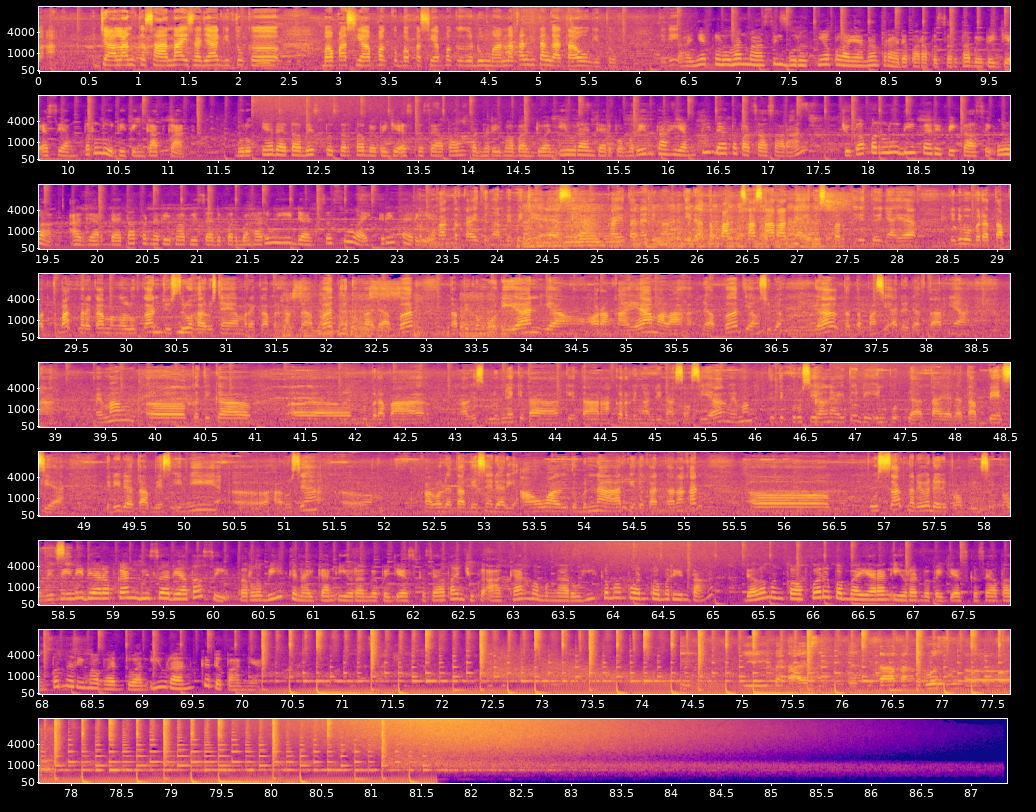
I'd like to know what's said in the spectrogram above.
jalan ke sana istilahnya gitu ke bapak siapa ke bapak siapa ke gedung mana kan kita nggak tahu gitu. Jadi hanya keluhan masih buruknya pelayanan terhadap para peserta BPJS yang perlu ditingkatkan. Buruknya database peserta BPJS Kesehatan penerima bantuan iuran dari pemerintah yang tidak tepat sasaran juga perlu diverifikasi ulang agar data penerima bisa diperbaharui dan sesuai kriteria. Bukan terkait dengan BPJS ya, kaitannya dengan tidak tepat sasarannya itu seperti itunya ya. Jadi beberapa tempat mereka mengeluhkan justru harusnya yang mereka berhak dapat itu nggak dapat, tapi kemudian yang orang kaya malah dapat, yang sudah meninggal tetap masih ada daftarnya. Nah, memang e, ketika Eh, beberapa kali sebelumnya kita kita raker dengan dinas sosial memang titik krusialnya itu di input data ya database ya. Jadi database ini e, harusnya e, kalau databasenya dari awal itu benar gitu kan karena kan e, pusat menerima dari provinsi. Kondisi ini diharapkan bisa diatasi. Terlebih, kenaikan iuran BPJS Kesehatan juga akan memengaruhi kemampuan pemerintah dalam mengcover pembayaran iuran BPJS Kesehatan penerima bantuan iuran ke depannya. PKS ini dan kita akan terus uh,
